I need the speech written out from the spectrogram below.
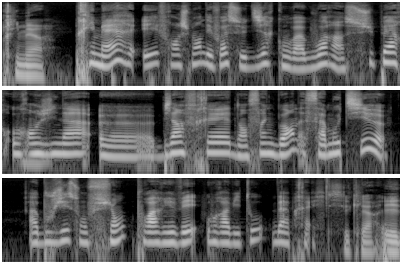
primaires primaire et franchement des fois se dire qu'on va boire un super orangina bien frais dans 5 bornes ça motive à bouger son fion pour arriver au ravito d'après. C'est clair. Et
